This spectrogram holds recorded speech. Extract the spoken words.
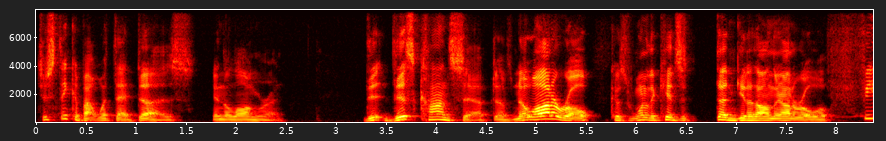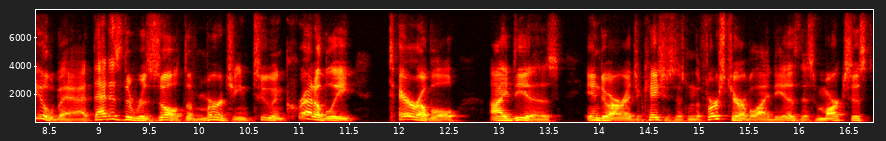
Just think about what that does in the long run. Th- this concept of no honor roll, because one of the kids that doesn't get it on the honor roll will feel bad. That is the result of merging two incredibly terrible ideas into our education system. The first terrible idea is this Marxist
